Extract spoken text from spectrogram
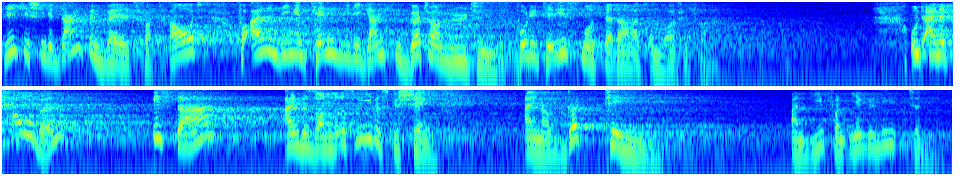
griechischen Gedankenwelt vertraut. Vor allen Dingen kennen die die ganzen Göttermythen des Polytheismus, der damals umläufig war. Und eine Taube ist da ein besonderes Liebesgeschenk einer Göttin an die von ihr Geliebten.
